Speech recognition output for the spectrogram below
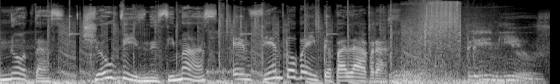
Notas, show business y más en 120 palabras. Play News.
